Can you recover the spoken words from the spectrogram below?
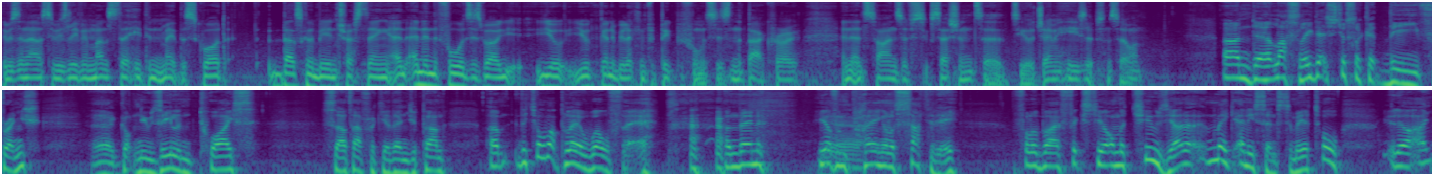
it was announced he was leaving Munster. He didn't make the squad. That's going to be interesting. And, and in the forwards as well, you, you're, you're going to be looking for big performances in the back row and, and signs of succession to, to your Jamie Heaslips and so on. And uh, lastly, let's just look at the French. Uh, got New Zealand twice, South Africa, then Japan. Um, they talk about player welfare, and then you have yeah. them playing on a Saturday, followed by a fixture on the Tuesday. That doesn't make any sense to me at all. You know, I,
